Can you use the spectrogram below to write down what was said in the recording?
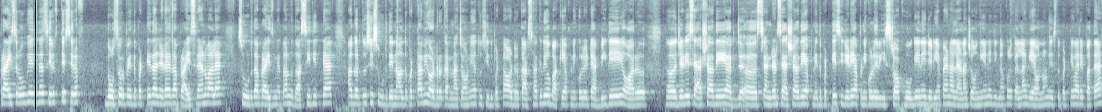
ਪ੍ਰਾਈਸ ਰਹੂਗਾ ਇਹਦਾ ਸਿਰਫ ਤੇ ਸਿਰਫ 200 ਰੁਪਏ ਦੁਪੱਟੇ ਦਾ ਜਿਹੜਾ ਇਹਦਾ ਪ੍ਰਾਈਸ ਰਹਿਣ ਵਾਲਾ ਹੈ। ਸੂਟ ਦਾ ਪ੍ਰਾਈਸ ਮੈਂ ਤੁਹਾਨੂੰ ਦੱਸ ਹੀ ਦਿੱਤਾ ਹੈ। ਅਗਰ ਤੁਸੀਂ ਸੂਟ ਦੇ ਨਾਲ ਦੁਪੱਟਾ ਵੀ ਆਰਡਰ ਕਰਨਾ ਚਾਹੁੰਦੇ ਹੋ, ਤੁਸੀਂ ਦੁਪੱਟਾ ਆਰਡਰ ਕਰ ਸਕਦੇ ਹੋ। ਬਾਕੀ ਆਪਣੇ ਕੋਲੇ ਟੈਬੀ ਦੇ ਔਰ ਜਿਹੜੇ ਸੈਸ਼ਾ ਦੇ ਸਟੈਂਡਰਡ ਸੈਸ਼ਾ ਦੇ ਆਪਣੇ ਦੁਪੱਟੇ ਸੀ, ਜਿਹੜੇ ਆਪਣੇ ਕੋਲੇ ਰੀਸਟਾਕ ਹੋ ਗਏ ਨੇ, ਜਿਹੜੀਆਂ ਭੈਣਾਂ ਲੈਣਾ ਚਾਹੁੰਦੀਆਂ ਨੇ, ਜਿਨ੍ਹਾਂ ਕੋਲ ਪਹਿਲਾਂ ਗਿਆ, ਉਹਨਾਂ ਨੂੰ ਇਸ ਦੁਪੱਟੇ ਬਾਰੇ ਪਤਾ ਹੈ।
